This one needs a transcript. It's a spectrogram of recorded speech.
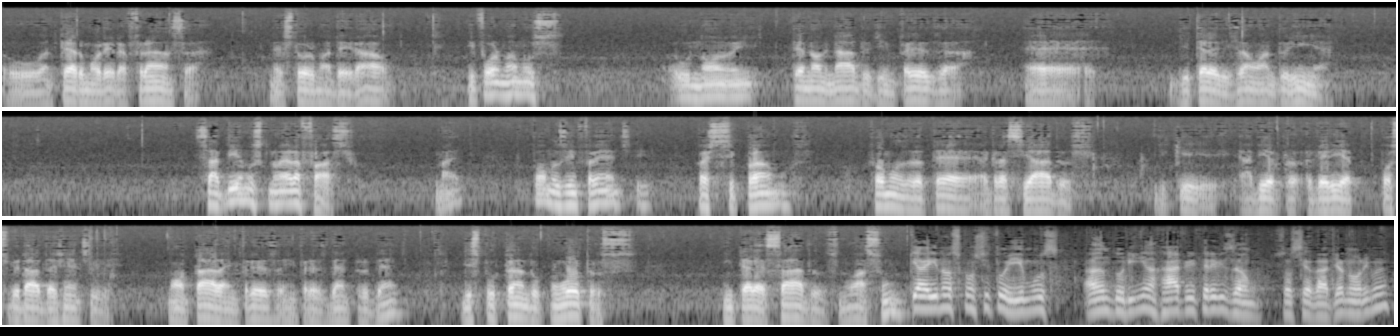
o Antero Moreira França, Nestor Madeiral, e formamos o nome denominado de empresa é, de televisão Andorinha. Sabíamos que não era fácil, mas fomos em frente, participamos, fomos até agraciados de que havia, haveria possibilidade da gente montar a empresa em Presidente Prudente, disputando com outros interessados no assunto. E aí nós constituímos a Andorinha Rádio e Televisão, Sociedade Anônima,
